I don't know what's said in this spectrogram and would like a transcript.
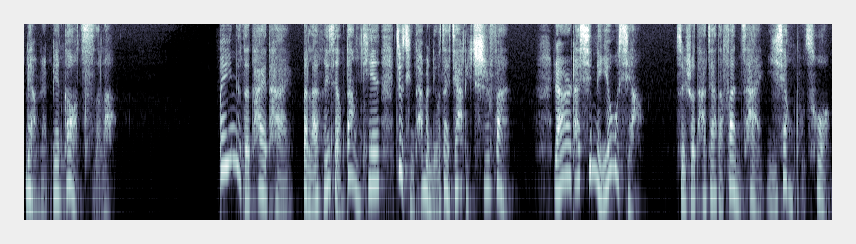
两人便告辞了。贝尼的太太本来很想当天就请他们留在家里吃饭，然而他心里又想，虽说他家的饭菜一向不错，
